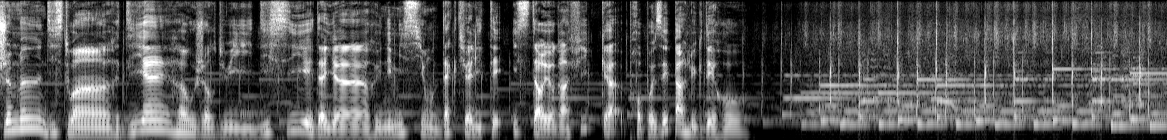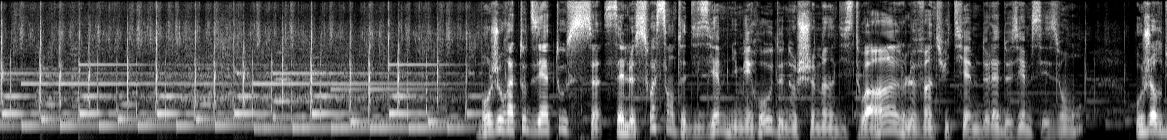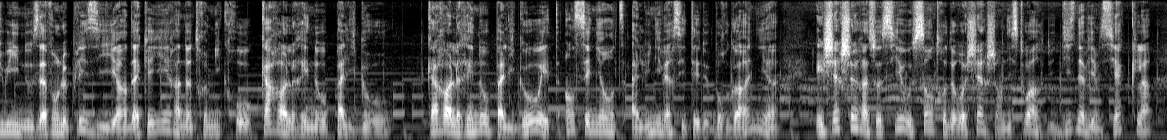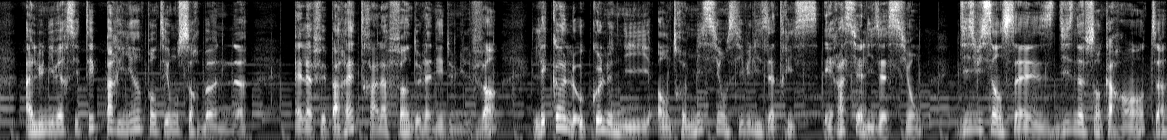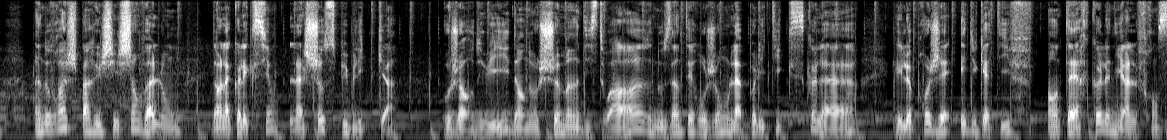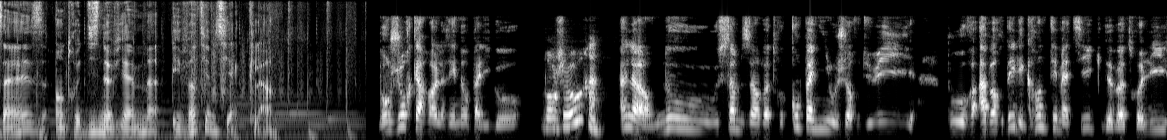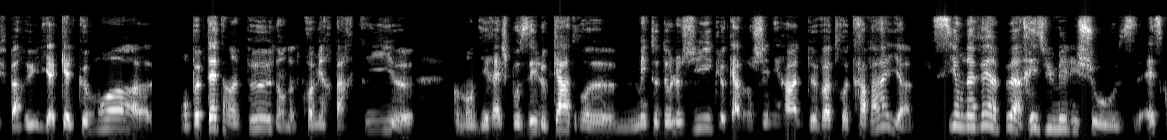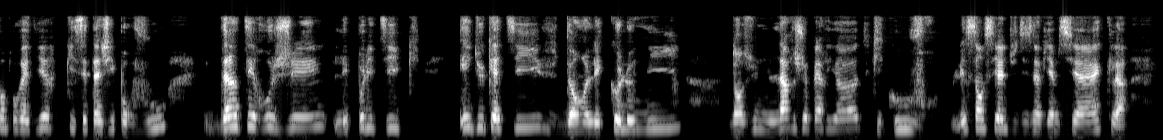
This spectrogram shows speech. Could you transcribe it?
Chemin d'histoire d'hier à aujourd'hui, d'ici et d'ailleurs, une émission d'actualité historiographique proposée par Luc Dérault. Bonjour à toutes et à tous, c'est le 70e numéro de nos chemins d'histoire, le 28e de la deuxième saison. Aujourd'hui, nous avons le plaisir d'accueillir à notre micro Carole Reynaud-Paligo. Carole Reynaud-Paligo est enseignante à l'Université de Bourgogne et chercheur associé au Centre de recherche en histoire du 19e siècle à l'Université Paris Panthéon-Sorbonne. Elle a fait paraître à la fin de l'année 2020 L'école aux colonies entre mission civilisatrice et racialisation, 1816-1940, un ouvrage paru chez Champvallon dans la collection La chose publique. Aujourd'hui, dans nos chemins d'histoire, nous interrogeons la politique scolaire et le projet éducatif en terre coloniale française entre 19e et 20e siècle. Bonjour Carole Reynaud-Paligo. Bonjour. Alors, nous sommes en votre compagnie aujourd'hui pour aborder les grandes thématiques de votre livre paru il y a quelques mois. On peut peut-être un peu, dans notre première partie, euh, comment dirais-je, poser le cadre euh, méthodologique, le cadre général de votre travail. Si on avait un peu à résumer les choses, est-ce qu'on pourrait dire qu'il s'est agi pour vous d'interroger les politiques éducative dans les colonies dans une large période qui couvre l'essentiel du 19e siècle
